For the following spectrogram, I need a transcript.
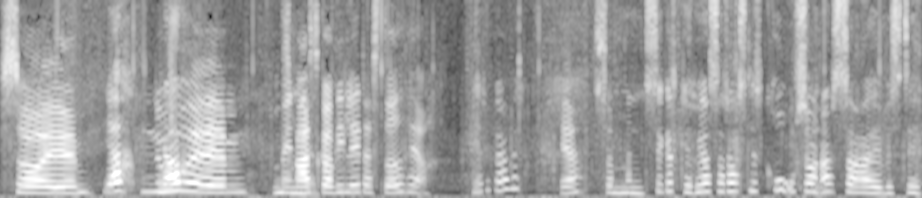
Så øh, Ja, nu Nå. øh, men træsker vi lidt afsted her. ja, det gør vi. Ja. Som man sikkert kan høre, så er der også lidt grus under, så øh, hvis det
